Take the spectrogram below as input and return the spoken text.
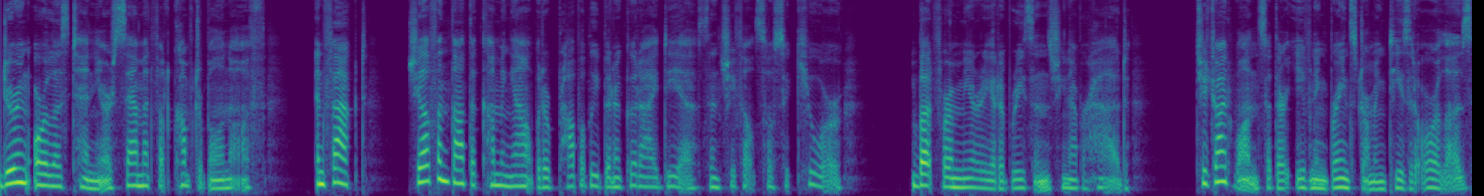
During Orla's tenure, Sam had felt comfortable enough. In fact, she often thought that coming out would have probably been a good idea since she felt so secure but for a myriad of reasons she never had. She tried once at their evening brainstorming teas at Orla's,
